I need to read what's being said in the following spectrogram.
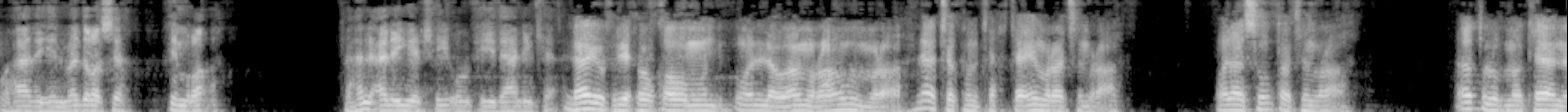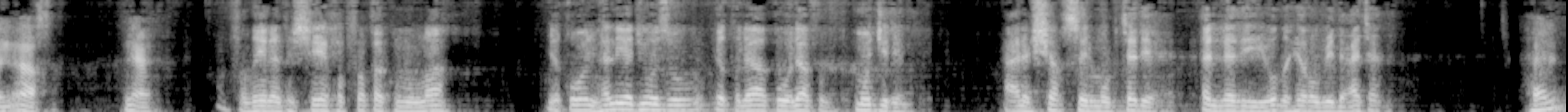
وهذه المدرسة امرأة. فهل علي شيء في ذلك؟ لا يفلح قوم ولوا أمرهم امرأة. لا تكن تحت إمرة امرأة ولا سلطة امرأة. أطلب مكانا آخر. نعم. فضيلة الشيخ وفقكم الله يقول هل يجوز إطلاق لفظ مجرم على الشخص المبتدع الذي يظهر بدعته؟ هل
